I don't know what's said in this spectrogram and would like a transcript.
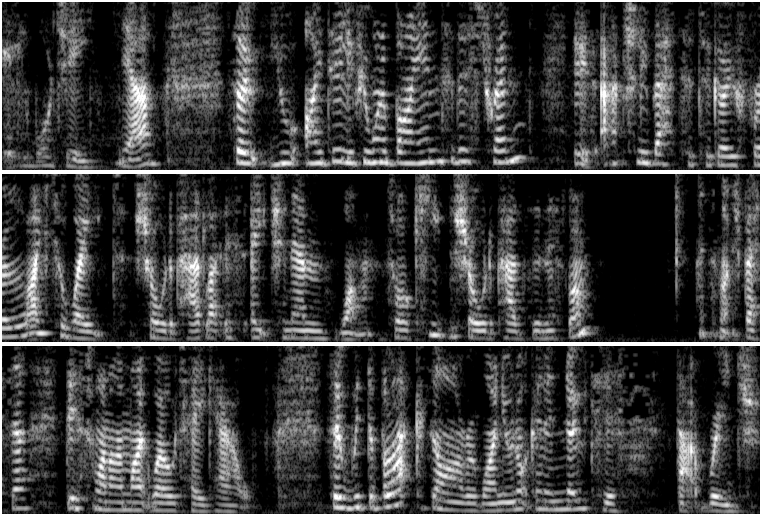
really wodgy, yeah? So you ideally, if you want to buy into this trend, it's actually better to go for a lighter weight shoulder pad like this H&M one. So I'll keep the shoulder pads in this one. It's much better. This one I might well take out. So with the black Zara one, you're not going to notice that ridge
